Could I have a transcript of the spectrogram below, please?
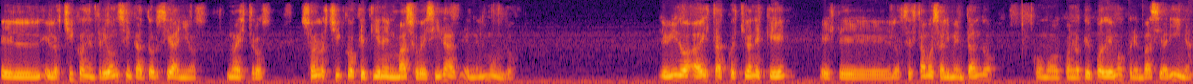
los chicos de entre 11 y 14 años nuestros, son los chicos que tienen más obesidad en el mundo, debido a estas cuestiones que este, los estamos alimentando como, con lo que podemos, pero en base a harina.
